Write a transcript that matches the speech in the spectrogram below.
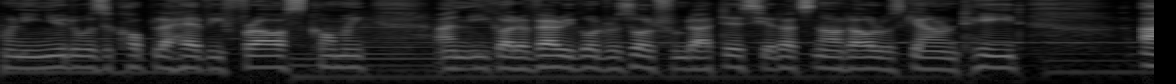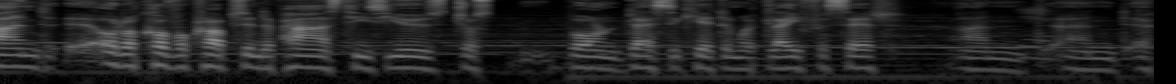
when he knew there was a couple of heavy frosts coming, and he got a very good result from that this year. That's not always guaranteed. And other cover crops in the past, he's used just burn desiccate them with glyphosate and and a,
